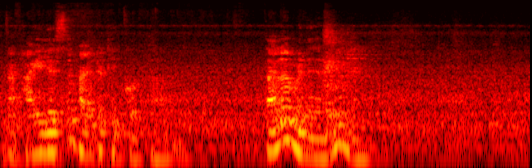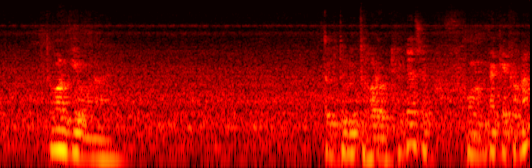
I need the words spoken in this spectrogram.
একটা ফাইল এসছে ফাইলটা ঠিক করতে হবে। তাহলেও মেনে যাবে, বুঝলে? তোমার কি মনে হয়? তাহলে তুমি ধরো, ঠিক আছে? ফোনটা কেটো না।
